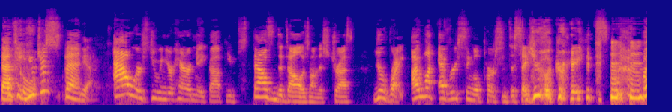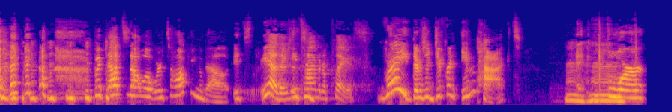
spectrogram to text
That's okay, cool. you just spent yeah. hours doing your hair and makeup, you've thousands of dollars on this dress. You're right. I want every single person to say you look great. but, but, that's not what we're talking about. It's yeah, there's a time a, and a place right there's a different impact mm-hmm. for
